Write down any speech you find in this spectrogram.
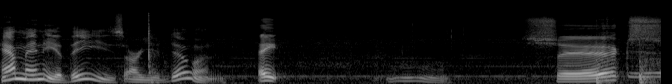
How many of these are you doing? Eight. six.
